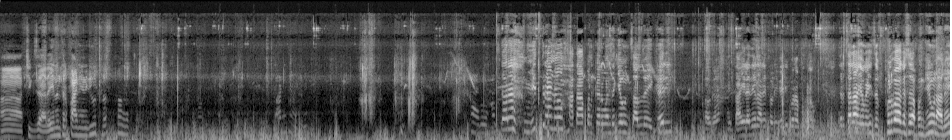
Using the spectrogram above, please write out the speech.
हा चिक झालं हे नंतर पाण्याने हो. तर मित्रांनो आता आपण करवंद घेऊन चाललोय घरी. बघा हे ताईला देणार आहे थोडी घरी पण आपण खाऊ तर चला हे बघा हिचं फुल बघा कसं आपण घेऊन आलोय.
